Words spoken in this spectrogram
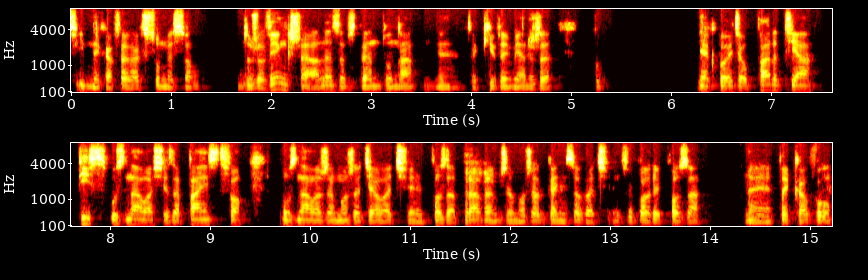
w innych aferach sumy są dużo większe, ale ze względu na taki wymiar, że jak powiedział partia, PiS uznała się za państwo, uznała, że może działać poza prawem, że może organizować wybory poza PKW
